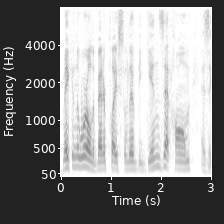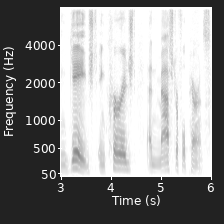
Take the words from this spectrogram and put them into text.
making the world a better place to live begins at home as engaged, encouraged, and masterful parents.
